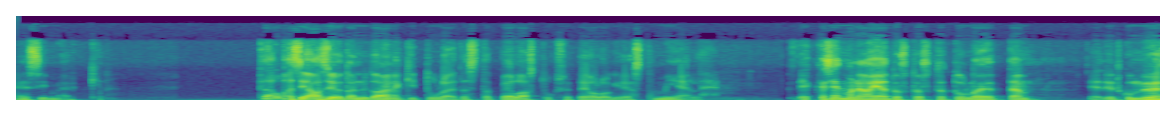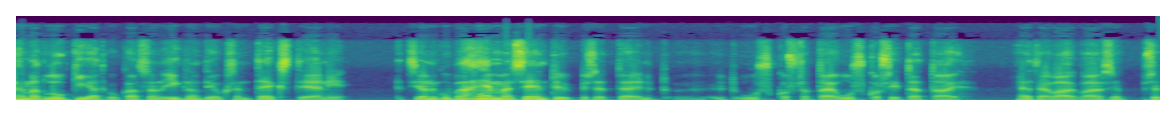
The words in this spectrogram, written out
esimerkkinä. Tällaisia asioita nyt ainakin tulee tästä pelastuksen teologiasta mieleen. Ehkä semmoinen ajatus tuosta tulee, että, että nyt kun myöhemmät lukijat, kun katsovat Ignatiuksen tekstejä, niin että siellä on niin vähemmän sen tyyppiset, että nyt, nyt uskossa tai usko sitä tai että vaan, vaan se, se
